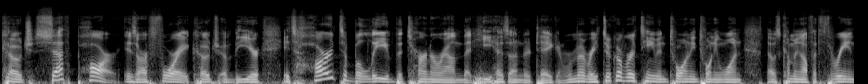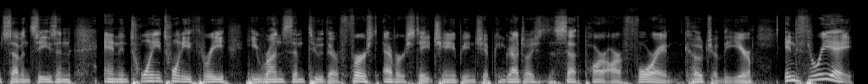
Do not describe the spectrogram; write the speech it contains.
coach Seth Parr is our 4A coach of the year. It's hard to believe the turnaround that he has undertaken. Remember, he took over a team in 2021 that was coming off a 3 and 7 season and in 2023 he runs them to their first ever state championship. Congratulations to Seth Parr, our 4A coach of the year. In 3A,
